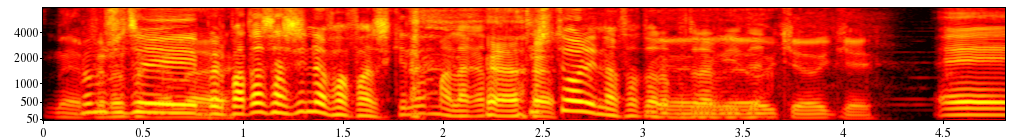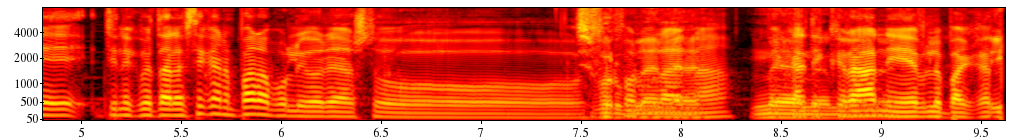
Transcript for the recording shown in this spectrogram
Ναι, Νόμιζα φαινόταν ότι καλά. περπατάς στα σύννεφα φάση και λέω Μαλαγά. Τι story είναι αυτά τώρα που Ναι, τραβείται. ναι, οκ, οκ. Ε, την εκμεταλλευτήκαν πάρα πολύ ωραία στο Στη στη Φόρμουλα 1. 1. Με Ναι, κάτι ναι, ναι, κράνη ναι. έβλεπα και κάτι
